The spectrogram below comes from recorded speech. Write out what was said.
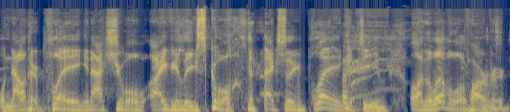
Well, now they're playing an actual Ivy League school. They're actually playing a team on the level of Harvard.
